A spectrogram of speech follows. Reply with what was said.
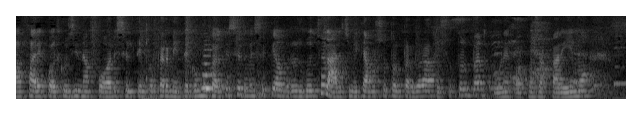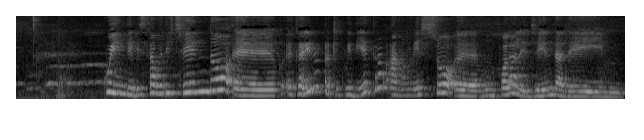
a fare qualcosina fuori se il tempo permette. Comunque anche se dovesse piovere o sgocciolare ci mettiamo sotto il pergolato sotto il balcone qualcosa faremo quindi vi stavo dicendo, eh, è carino perché qui dietro hanno messo eh, un po' la leggenda dei,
